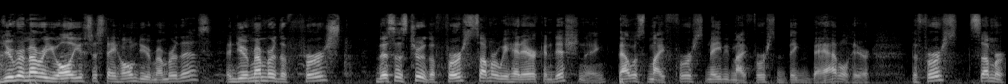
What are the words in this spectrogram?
do you remember you all used to stay home? Do you remember this? And do you remember the first, this is true, the first summer we had air conditioning, that was my first, maybe my first big battle here. The first summer,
